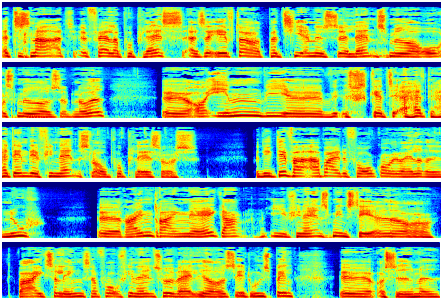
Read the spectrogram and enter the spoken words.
at det snart øh, falder på plads, altså efter partiernes øh, landsmøder og årsmøder og sådan noget, øh, og inden vi øh, skal have, have den der finanslov på plads også. Fordi det var arbejde foregår jo allerede nu. Øh, regnedrengene er i gang i Finansministeriet, og var ikke så længe, så får Finansudvalget også et udspil øh, at sidde med.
